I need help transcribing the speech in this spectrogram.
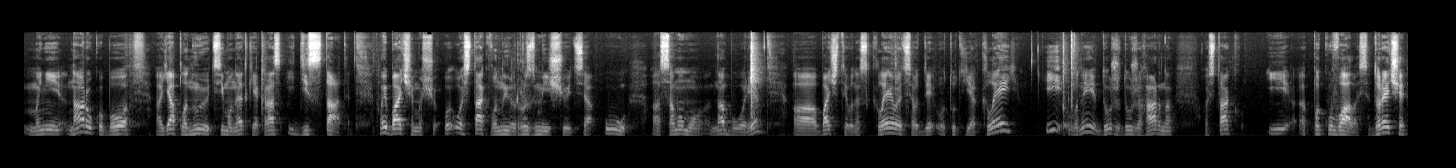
мені на руку, бо я планую ці монетки якраз і дістати. Ми бачимо, що ось так вони розміщуються у самому наборі. Бачите, вони склеюються. Отут є клей, і вони дуже-дуже гарно ось так. І пакувалися. До речі,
